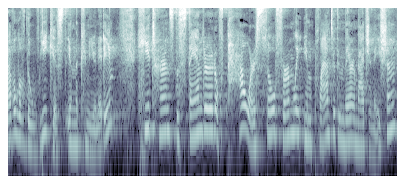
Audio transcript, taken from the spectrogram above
level of the weakest in the community, he turns the standard of power so firmly implanted in their imagination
